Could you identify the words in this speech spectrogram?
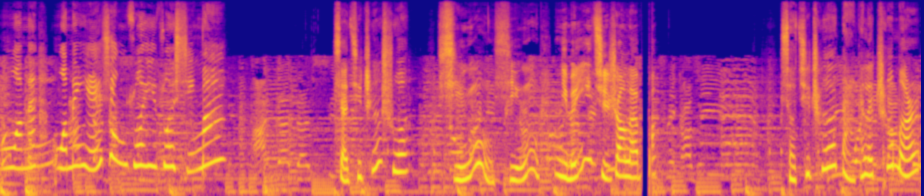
我们我们也想坐一坐，行吗？小汽车说：“行行，你们一起上来吧。”小汽车打开了车门，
